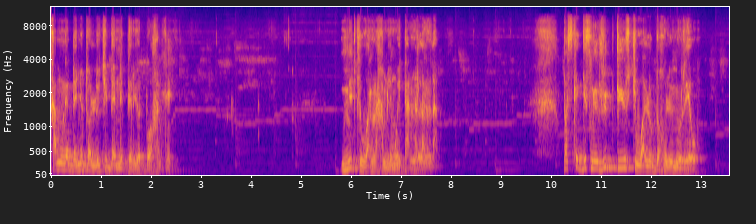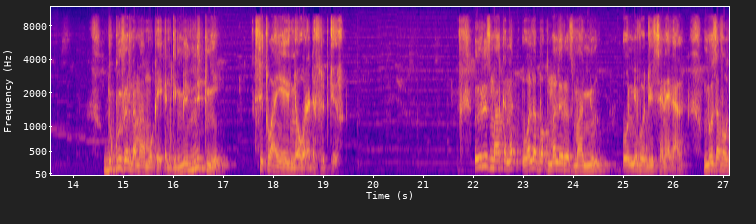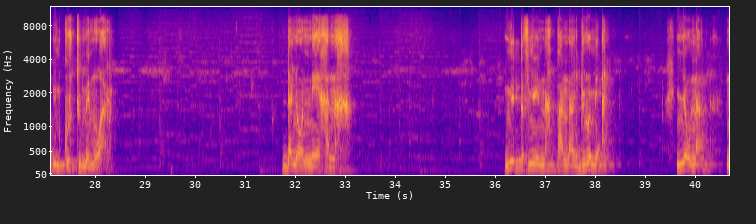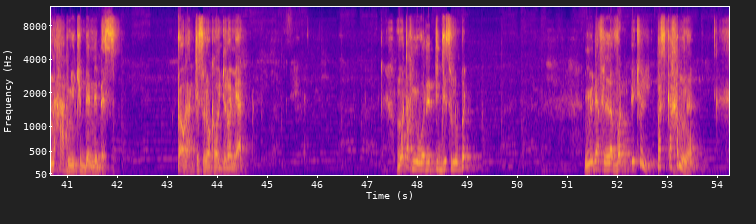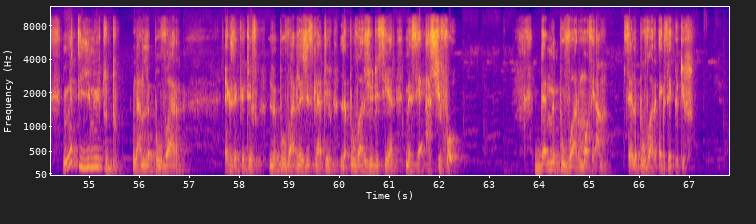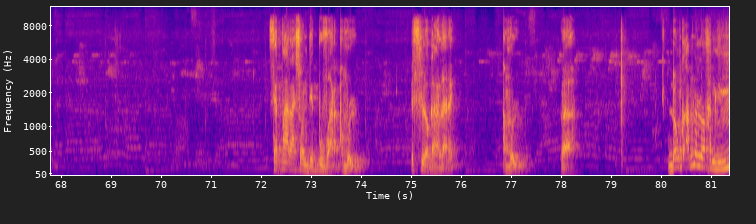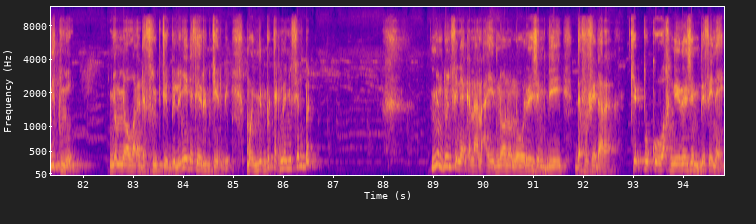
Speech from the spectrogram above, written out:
xam nga dañu toll ci benn période boo xam ne nit ki war na xam li muy tànn lan la parce que gis nga rupture ci wàllu doxalinu réew du gouvernement moo koy indi mais nit ñi citoyens yi ñoo war a def rupture heureusement que nag wala bokk malheureusement ñun au niveau du Sénégal nous avons une courte mémoire dañoo neex a nax nit daf ñuy nax pendant juróomi at ñëw na naxaat ñu ci benn bés toogaat ci sunu kaw juróomi at moo tax ñu war a tijji sunu bët ñu def le vote utile parce que xam nga ñett yi nuy tudd naan le pouvoir exécutif le pouvoir législatif le pouvoir judiciaire mais c'est archi faux benn pouvoir moo fi am c'est le pouvoir exécutif séparation des pouvoirs amul slogan la rek amul waaw donc am na loo xam ni nit ñi ñoom ñoo war a def rupture bi lu ñuy defee rupture bi mooy ñëpp teg nañu seen bët ñun duñ fi nekk naan ay non non non régime bi defu fi dara képp ku wax ni régime bi fi ne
